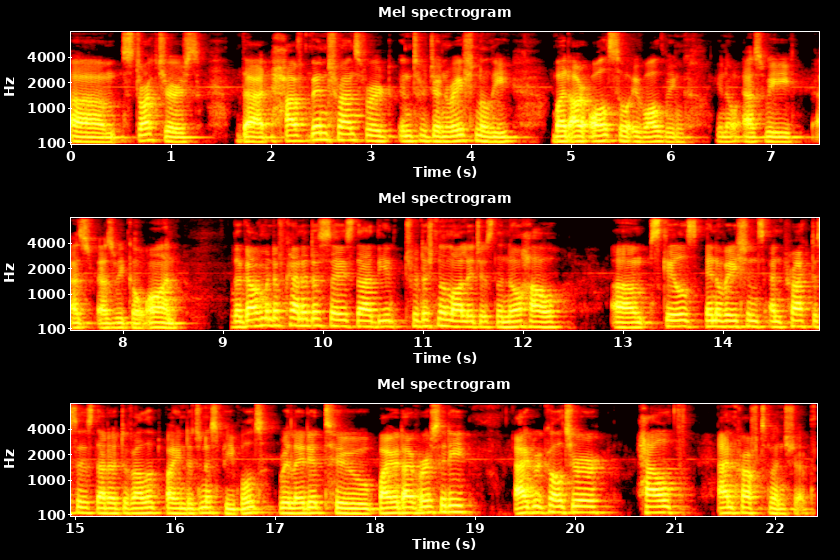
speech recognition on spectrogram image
um, structures that have been transferred intergenerationally, but are also evolving. You know, as we as as we go on. The government of Canada says that the traditional knowledge is the know-how um, skills, innovations, and practices that are developed by Indigenous peoples related to biodiversity, agriculture, health, and craftsmanship.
